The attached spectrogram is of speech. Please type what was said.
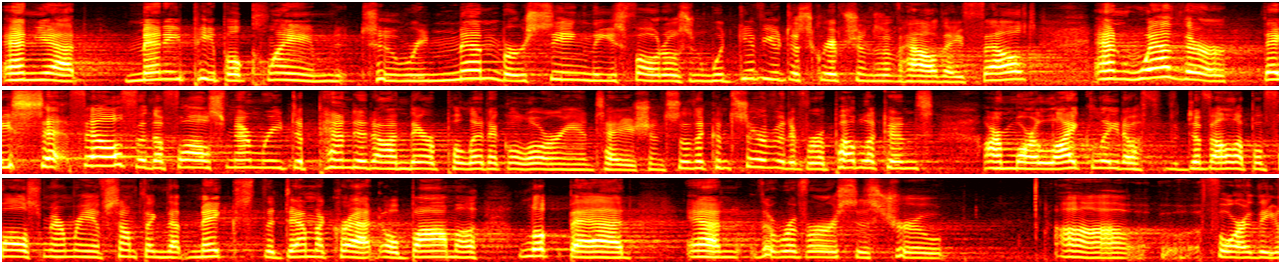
And yet, many people claimed to remember seeing these photos and would give you descriptions of how they felt and whether they set, fell for the false memory depended on their political orientation. So the conservative Republicans are more likely to develop a false memory of something that makes the Democrat Obama look bad, and the reverse is true. Uh, for, the,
